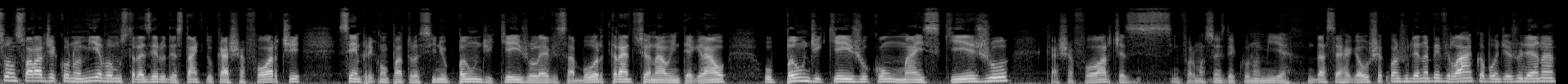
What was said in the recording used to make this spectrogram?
Vamos falar de economia, vamos trazer o destaque do Caixa Forte, sempre com patrocínio Pão de Queijo Leve Sabor, tradicional integral, o pão de queijo com mais queijo. Caixa Forte, as informações da economia da Serra Gaúcha com a Juliana Bevilacqua. Bom dia, Juliana.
